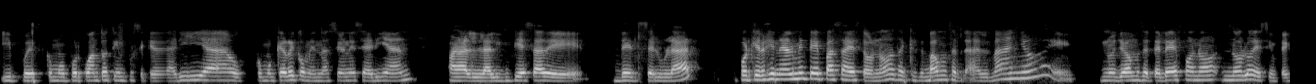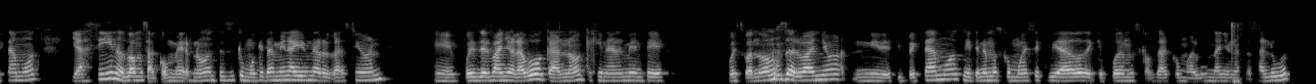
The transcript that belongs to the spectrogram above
Y pues como por cuánto tiempo se quedaría o como qué recomendaciones se harían para la limpieza de, del celular. Porque generalmente pasa esto, ¿no? O sea, que vamos al, baño, y nos llevamos el teléfono, no lo desinfectamos y así nos vamos a comer, ¿no? Entonces como que también hay una relación eh, pues del baño a la boca, ¿no? Que generalmente, pues cuando vamos al baño ni desinfectamos, ni tenemos como ese cuidado de que podemos causar como algún daño a nuestra salud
